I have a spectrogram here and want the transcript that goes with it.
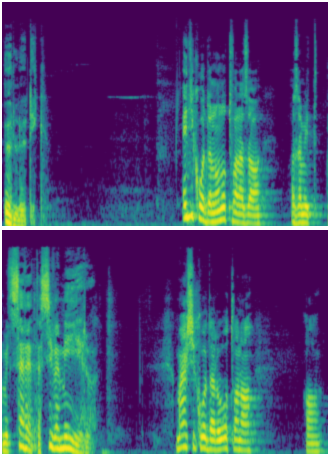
Örlődik. Egyik oldalon ott van az, a, az amit, amit szeretne szíve mélyéről. A másik oldalról ott van a, a,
